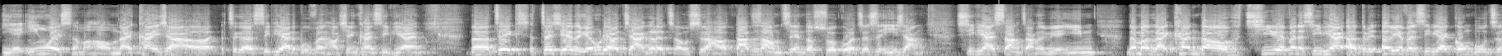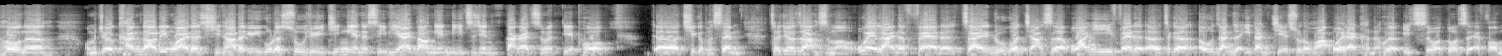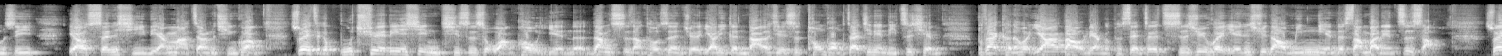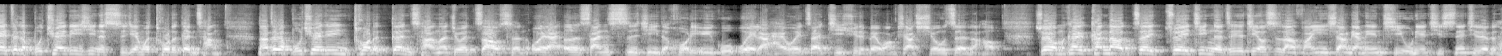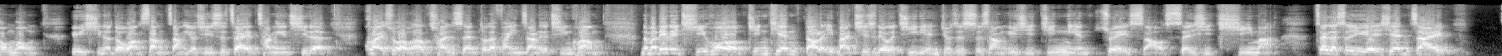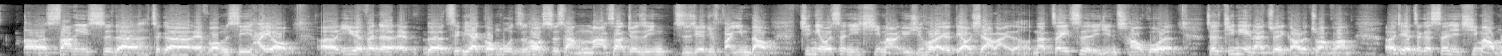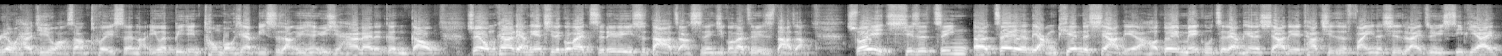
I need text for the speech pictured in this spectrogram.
也因为什么哈？我们来看一下呃这个 CPI 的部分哈，先看 CPI，那这这些的原物料价格的走势哈，大致上我们之前都说过了，这是影响 CPI 上涨的原因。那么来看到七月份的 CPI 呃对不对？二月份 CPI 公布之后呢，我们就看到另外的其他的预估的数据，今年的 CPI 到年底之前大概只会跌破。呃，七个 percent，这就让什么？未来的 Fed 在如果假设万一 Fed 呃这个欧战争一旦结束的话，未来可能会有一次或多次 FOMC 要升息两码这样的情况，所以这个不确定性其实是往后延的，让市场投资人觉得压力更大，而且是通膨在今年底之前不太可能会压到两个 percent，这个持续会延续到明年的上半年至少。所以这个不确定性的时间会拖得更长，那这个不确定拖得更长呢，就会造成未来二三四季的获利预估，未来还会再继续的被往下修正了哈。所以我们可以看到最最近的这些金融市场反应，像两年期、五年期、十年期的通膨预期呢都往上涨，尤其是在长年期的快速往上窜升，都在反映这样的一个情况。那么利率期货今天到了一百七十六个基点，就是市场预期今年最少升息七嘛，这个是原先在。呃，上一次的这个 FOMC，还有呃一月份的 F 的 CPI 公布之后，市场马上就已经直接去反映到今年会升级七码预期，后来又掉下来了。那这一次已经超过了，这是今年以来最高的状况。而且这个升级七码，我们认为还要继续往上推升了，因为毕竟通膨现在比市场预先预期还要来得更高。所以我们看到两年期的公债殖利率是大涨，十年期公债殖利率是大涨。所以其实今呃这两天的下跌啊，哈，对美股这两天的下跌，它其实反映的是来自于 CPI。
